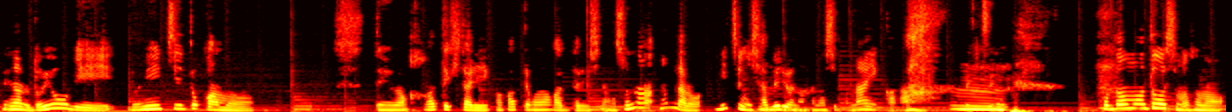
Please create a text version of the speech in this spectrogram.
で、なる土曜日、土日とかも、電話かかってきたり、かかってこなかったりし、なんかそんな、なんだろう、密に喋るような話もないから、うん、別に。子供同士もその、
